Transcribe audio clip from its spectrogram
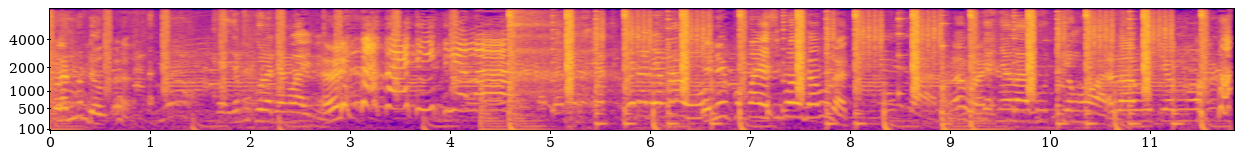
Pukulan beduk. Kayaknya pukulan yang lain nih. Iyalah. Tapi anak yatim ada yang mau. Ini pepaya si bol kamu kan? Bukan. Apa? Kayaknya lagu Tionghoa. Labu Tiongkok. Iya.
